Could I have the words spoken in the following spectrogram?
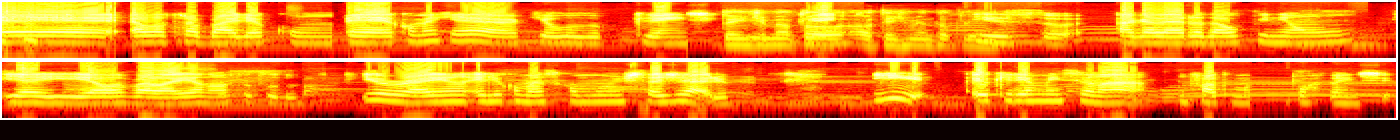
é, ela trabalha com. É, como é que é aquilo do cliente? Atendimento, Cliente. atendimento ao cliente. Isso, a galera dá opinião e aí ela vai lá e anota tudo. E o Ryan, ele começa como um estagiário. E eu queria mencionar um fato muito importante,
